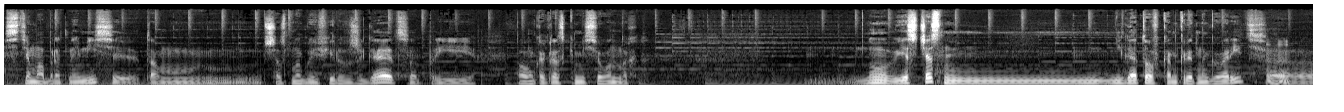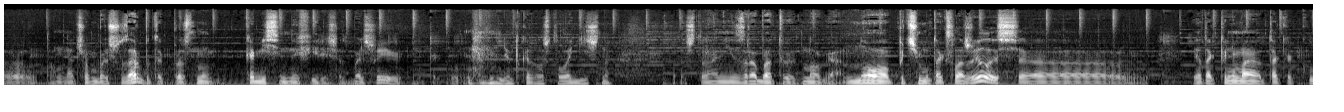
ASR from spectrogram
система обратной эмиссии. Там сейчас много эфиров сжигается при, по-моему, как раз комиссионных. Ну, если честно, не готов конкретно говорить, Мгм. э, там, на чем больше заработок. Просто, ну, комиссии на эфире сейчас большие. как бы, мне показалось, что логично, что они зарабатывают много. Но почему так сложилось? э, Я так понимаю, так как у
